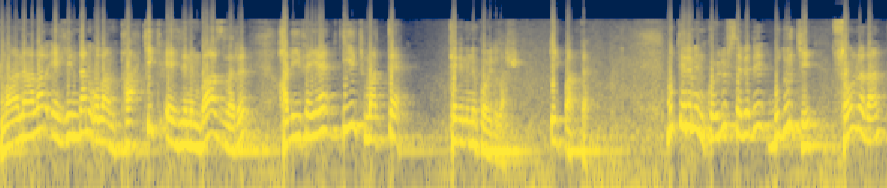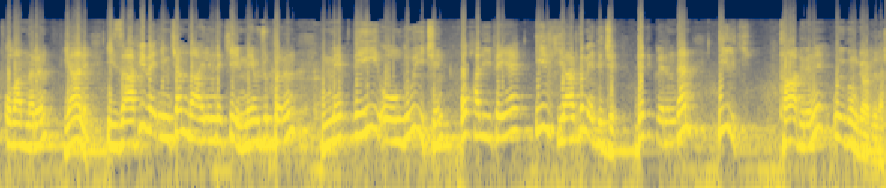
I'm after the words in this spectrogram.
manalar ehlinden olan tahkik ehlinin bazıları halifeye ilk madde terimini koydular. İlk madde. Bu terimin koyuluş sebebi budur ki sonradan olanların yani izafi ve imkan dahilindeki mevcutların mebdei olduğu için o halifeye ilk yardım edici dediklerinden ilk tabirini uygun gördüler.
